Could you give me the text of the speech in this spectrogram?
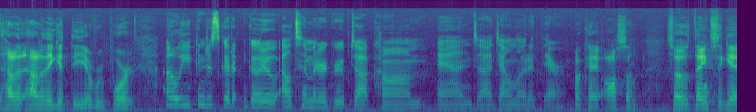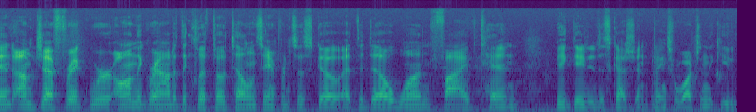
how do, how do they get the uh, report? Oh, you can just go to, go to altimetergroup.com and uh, download it there. Okay, awesome. So thanks again. I'm Jeff Frick. We're on the ground at the Clift Hotel in San Francisco at the Dell 1510 Big Data Discussion. Thanks for watching theCUBE.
